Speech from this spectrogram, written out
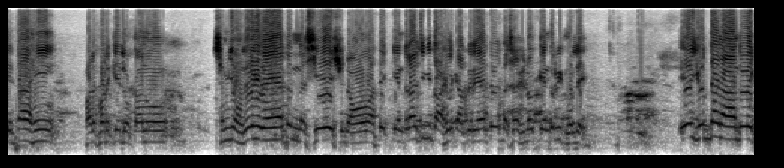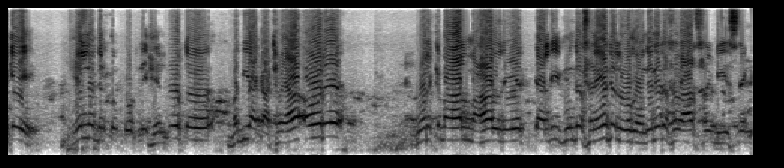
ਕਿੱਦਾਂ ਅਸੀਂ ਫੜ ਫੜ ਕੇ ਲੋਕਾਂ ਨੂੰ ਸਮਝਾਉਂਦੇ ਵੀ ਰਹੇ ਆ ਤੇ ਨਸ਼ੇ ਛਡਾਉਣ ਵਾਸਤੇ ਕੇਂਦਰਾਂ 'ਚ ਵੀ ਦਾਖਲ ਕਰਦੇ ਰਹੇ ਆ ਤੇ ਨਸ਼ਾ ਛਡਾਓ ਕੇਂਦਰ ਵੀ ਖੋਲੇ ਇਹ ਯੁੱਧ ਦਾ ਨਾਂ ਦੇ ਕੇ ਫੇਲ ਨੇ ਬਿਲਕੁਲ ਟੋਟਲੀ ਫੇਲ ਬਹੁਤ ਵਧੀਆ ਇਕੱਠ ਹੋਇਆ ਔਰ ਗੁਰਕਬਾਲ ਮਾਹਲ ਦੇ ਟੈਲੀਫੋਨ ਦੇ ਸਨੇਹ ਤੇ ਲੋਕ ਆਉਂਦੇ ਨੇ ਤੇ ਸਰਦਾਰ ਸੁਖਬੀਰ ਸਿੰਘ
